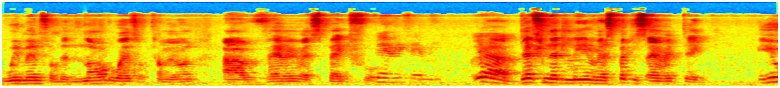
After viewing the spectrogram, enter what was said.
women from the northwest of Cameroon are very respectful. Very, very. Yeah, definitely. Respect is everything. You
